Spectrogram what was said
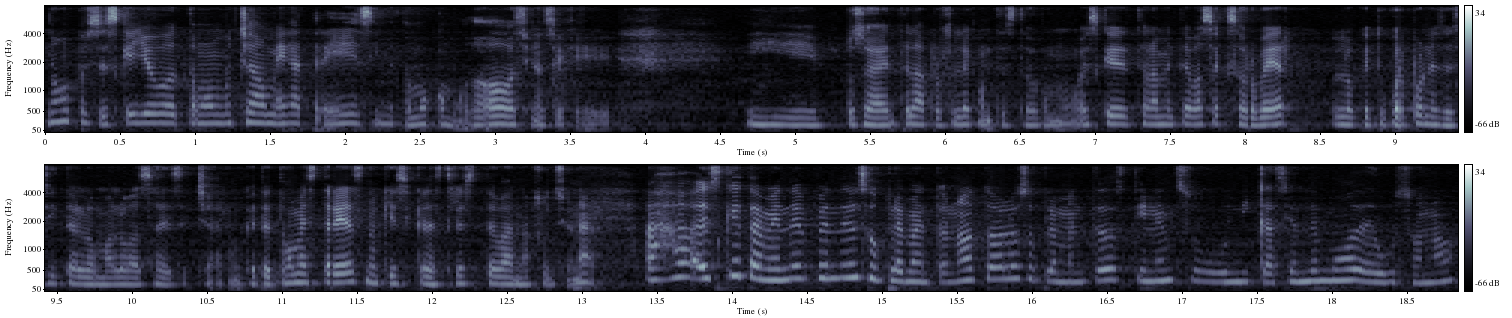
no, pues es que yo tomo mucha omega 3 y me tomo como dos y no sé qué. Y pues obviamente la profe le contestó como, es que solamente vas a absorber lo que tu cuerpo necesita lo malo vas a desechar. Aunque te tomes tres, no quiere decir que las tres te van a funcionar. Ajá, es que también depende del suplemento, ¿no? Todos los suplementos tienen su indicación de modo de uso, ¿no?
